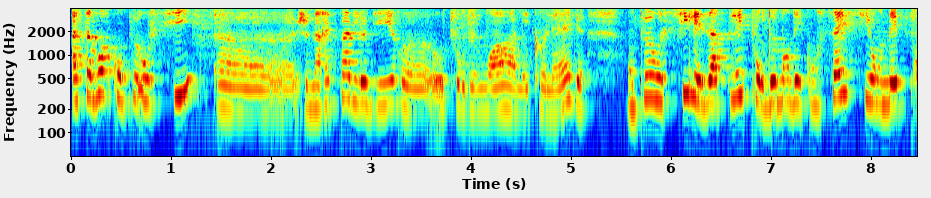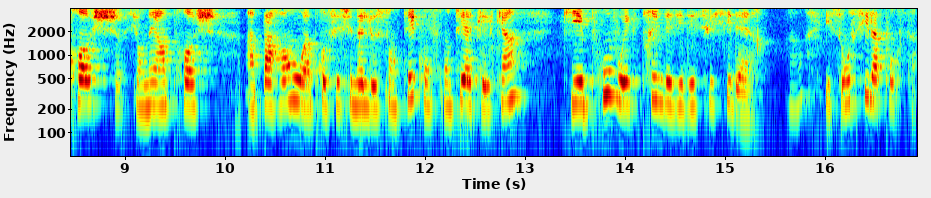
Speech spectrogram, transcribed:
À savoir qu'on peut aussi, euh, je n'arrête pas de le dire euh, autour de moi à mes collègues, on peut aussi les appeler pour demander conseil si on est proche, si on est un proche, un parent ou un professionnel de santé confronté à quelqu'un qui éprouve ou exprime des idées suicidaires. Hein. Ils sont aussi là pour ça.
